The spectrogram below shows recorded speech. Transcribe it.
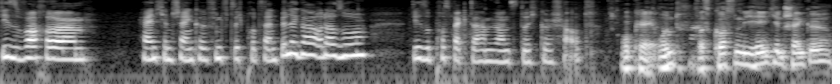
diese Woche Hähnchenschenkel 50% billiger oder so. Diese Prospekte haben wir uns durchgeschaut. Okay, und was kosten die Hähnchenschenkel?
